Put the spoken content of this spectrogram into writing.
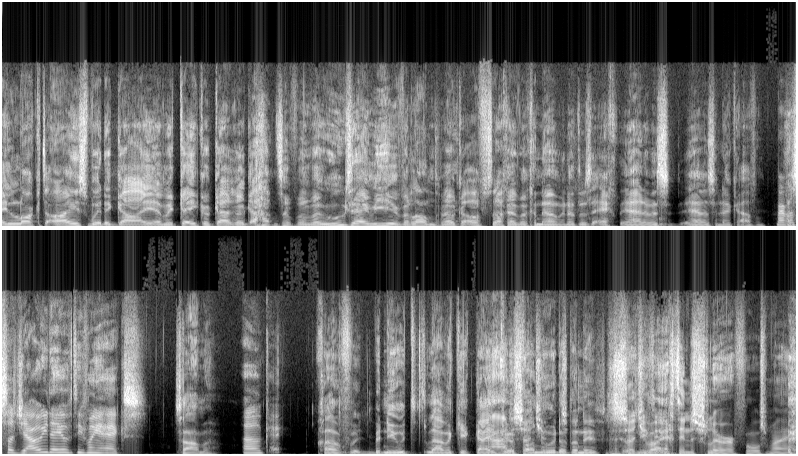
I locked eyes with a guy. En we keken elkaar ook aan. Zo van, hoe zijn we hier beland? Welke afslag hebben we genomen? Dat was echt, ja, dat was, ja, dat was een leuke avond. Maar was dat jouw idee of die van je ex? Samen. Oh, Oké. We benieuwd. Laten we een keer kijken Ja, van je- hoe dat dan is. Dan zat je wel echt in de slur, volgens mij.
